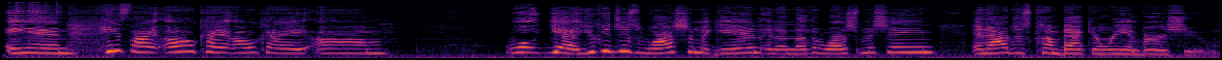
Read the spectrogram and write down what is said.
And he's like, okay, okay, um, well, yeah, you can just wash them again in another washing machine and I'll just come back and reimburse you.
